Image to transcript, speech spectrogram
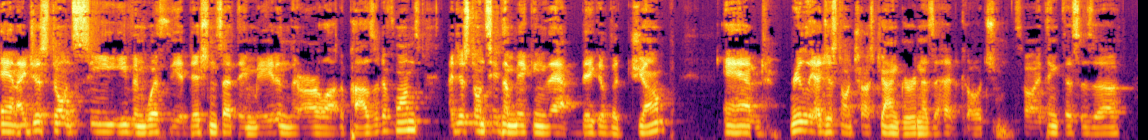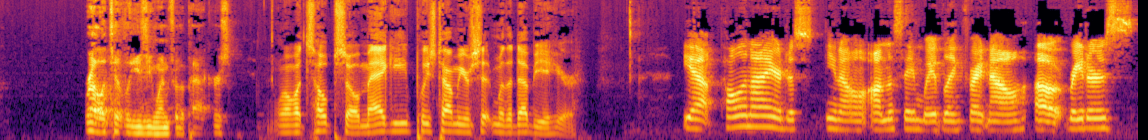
And I just don't see, even with the additions that they made, and there are a lot of positive ones, I just don't see them making that big of a jump. And really, I just don't trust Jon Gruden as a head coach. So I think this is a relatively easy win for the Packers. Well, let's hope so. Maggie, please tell me you're sitting with a W here. Yeah, Paul and I are just, you know, on the same wavelength right now. Uh, Raiders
